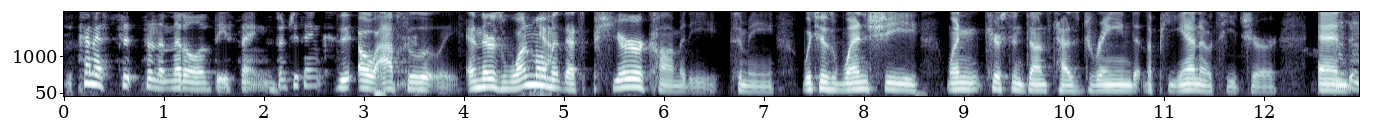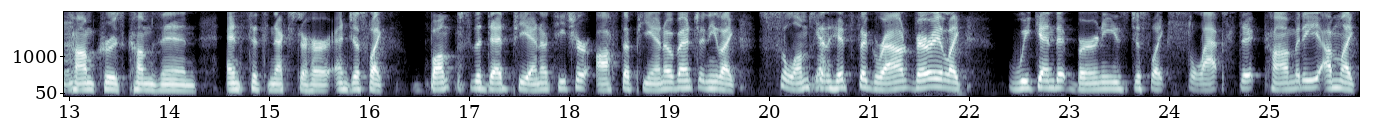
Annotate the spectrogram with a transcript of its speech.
It kind of sits in the middle of these things, don't you think? The- oh, absolutely. And there's one moment that's pure comedy to me, which is when she, when Kirsten Dunst has drained the piano teacher and Mm-hmm. Tom Cruise comes in and sits next to her and just like bumps the dead piano teacher off the piano bench and he like slumps and hits the ground. Very like weekend at Bernie's, just like slapstick comedy. I'm like,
